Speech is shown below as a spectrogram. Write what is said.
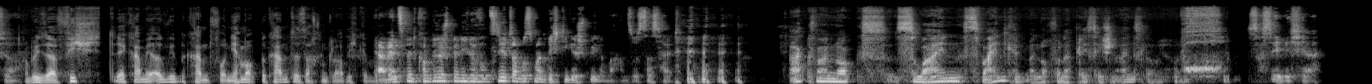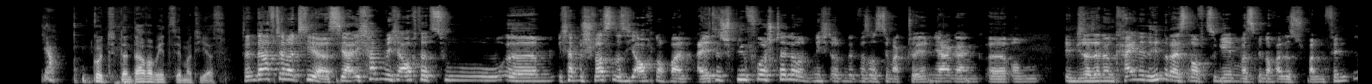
Tja. Aber dieser Fisch, der kam mir irgendwie bekannt vor. Die haben auch bekannte Sachen, glaube ich, gemacht. Ja, wenn es mit Computerspielen nicht mehr funktioniert, dann muss man richtige Spiele machen. So ist das halt. Aquanox, Swine. Swine kennt man noch von der PlayStation 1, glaube ich. oder? ist das ewig her. Ja. Gut, dann darf aber jetzt der Matthias. Dann darf der Matthias. Ja, ich habe mich auch dazu, ähm, ich habe beschlossen, dass ich auch noch mal ein altes Spiel vorstelle und nicht irgendetwas aus dem aktuellen Jahrgang, äh, um in dieser Sendung keinen Hinweis drauf zu geben, was wir noch alles spannend finden.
